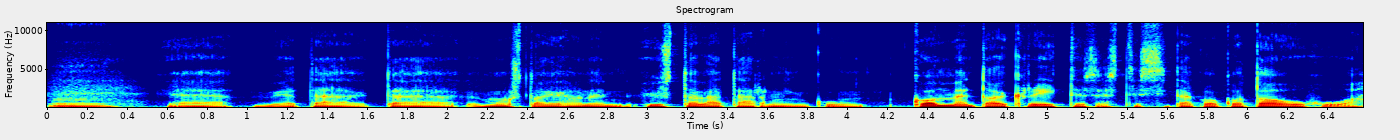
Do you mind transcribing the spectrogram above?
Mm. Ja, ja tämä, tämä mustaihoinen ystävätär niin kuin kommentoi kriittisesti sitä koko touhua.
